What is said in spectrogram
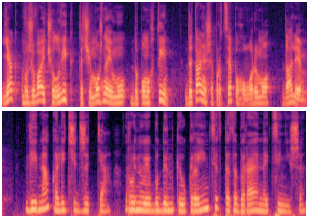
Як виживає чоловік та чи можна йому допомогти? Детальніше про це поговоримо далі. Війна калічить життя, руйнує будинки українців та забирає найцінніше.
